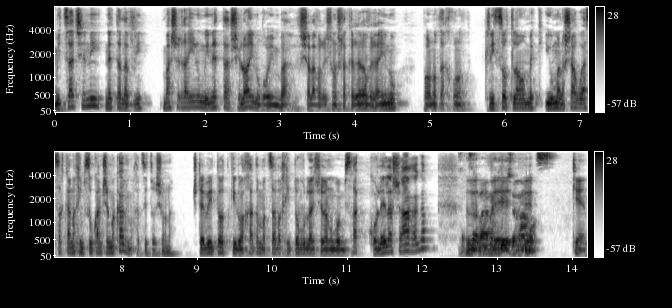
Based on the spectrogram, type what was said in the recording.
מצד שני נטע לביא מה שראינו מנטע שלא היינו רואים בשלב הראשון של הקריירה וראינו בעונות האחרונות כניסות לעומק איום על השער הוא היה השחקן הכי מסוכן של מכבי מחצית ראשונה שתי בעיטות כאילו אחת המצב הכי טוב אולי שלנו במשחק כולל השער אגב. כן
